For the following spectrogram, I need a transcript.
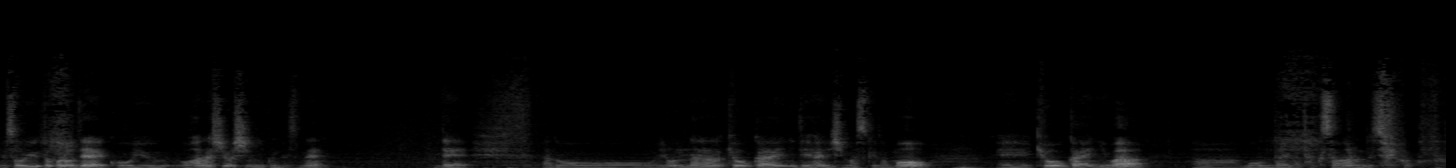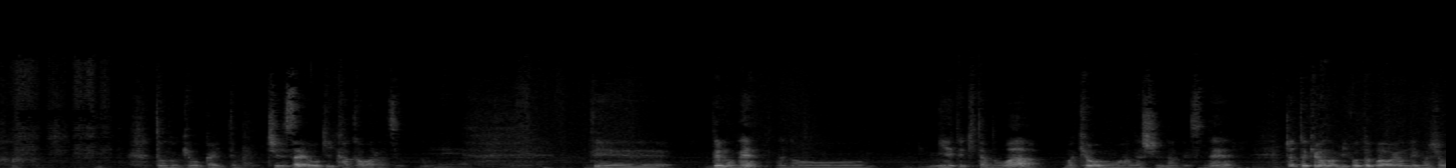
でそういうところでこういうお話をしに行くんですね。であのいろんな教会に出入りしますけども、えー教会にはあ問題がたくさんあるんですよ。どの教会行っても。小さい大きい関わらず。ででもね、あのー見えてきたのは、まあ、今日のお話なんですね。ちょっと今日の御言葉を読んでみましょう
